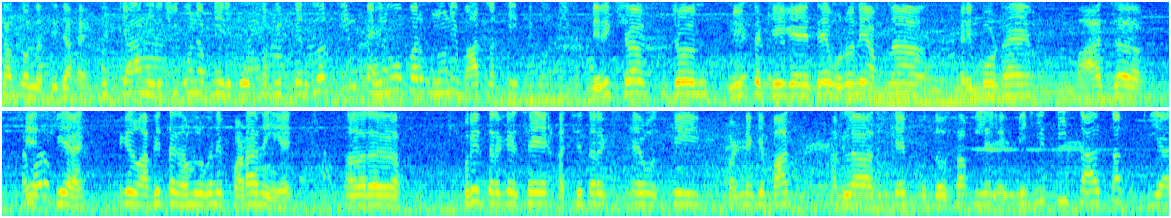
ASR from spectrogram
का तो नतीजा है। क्या निरीक्षकों ने अपनी रिपोर्ट सबमिट कर दी और किन पहलुओं पर उन्होंने बात रखी इस रिपोर्ट में? निरीक्षक जो नियुक्त किए गए थे उन्होंने अपना रिपोर्ट है आज पेश किया है। लेकिन अभी तक हम लोगों ने पढ़ा नहीं है और पूरी तरीके से अच्छी तरह से उसकी पढ़ने के बाद अगला स्टेप उद्धव साहब ले लेंगे। पिछले तीस साल तक या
